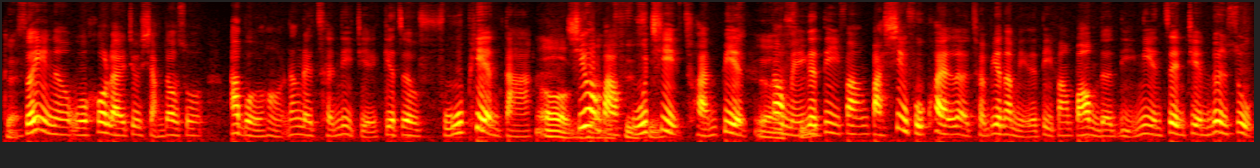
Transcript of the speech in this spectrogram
对，所以呢，我后来就想到说，阿伯哈，让来成立节叫做福片达。哦希望把福气传遍呃到每一个地方，把幸福快乐传遍到每个地方，把我们的理念、政见、论述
